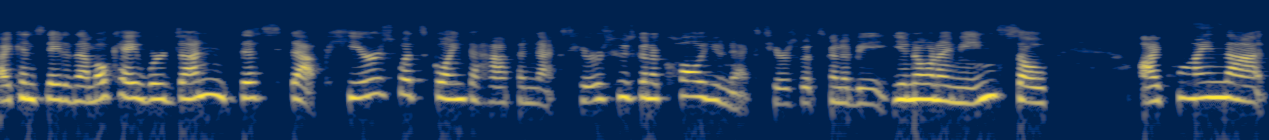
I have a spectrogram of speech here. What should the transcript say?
I can say to them, okay, we're done this step. Here's what's going to happen next. Here's who's going to call you next. Here's what's going to be, you know what I mean? So I find that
